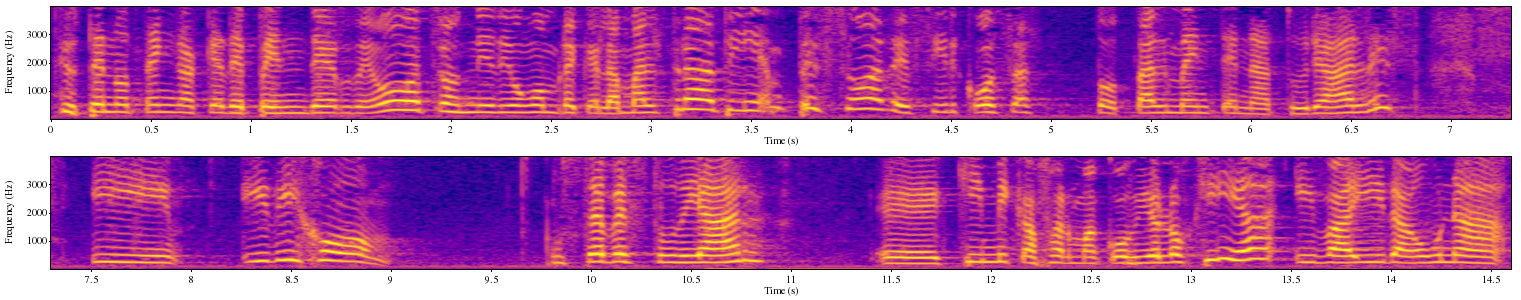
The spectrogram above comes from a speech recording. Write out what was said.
que usted no tenga que depender de otros ni de un hombre que la maltrate. Y empezó a decir cosas totalmente naturales. Y, dijo, usted va a estudiar eh, química, farmacobiología y va a ir a una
